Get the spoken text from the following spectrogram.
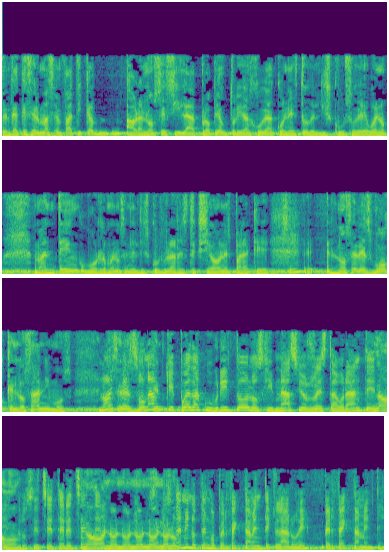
tendría que ser más enfática. Ahora, no sé si la propia autoridad juega con esto del discurso de, bueno, mantengo por lo menos en el discurso las restricciones para que eh, no se desboquen los ánimos. No, hay personal que pueda cubrir todos los gimnasios, restaurantes, etcétera, etcétera. No, no, no, no, no. no, lo... también lo tengo perfectamente claro, ¿eh? Perfectamente.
